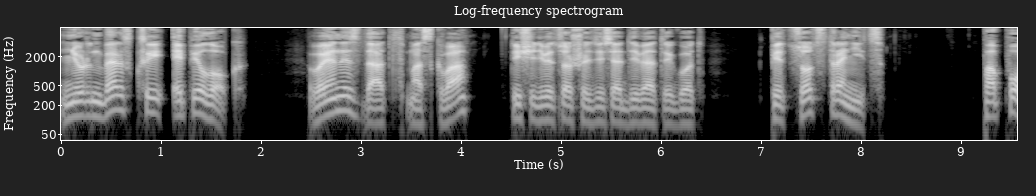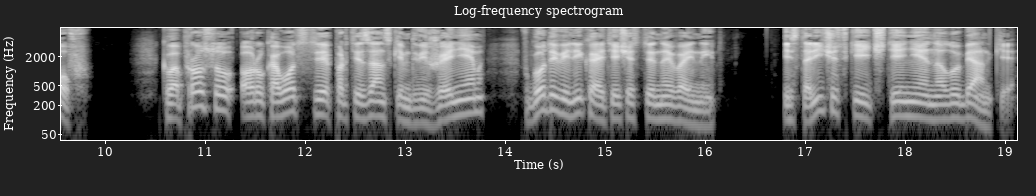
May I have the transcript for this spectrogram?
Нюрнбергский эпилог. Военноиздат. Москва. 1969 год. 500 страниц. Попов. К вопросу о руководстве партизанским движением в годы Великой Отечественной войны. Исторические чтения на Лубянке.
